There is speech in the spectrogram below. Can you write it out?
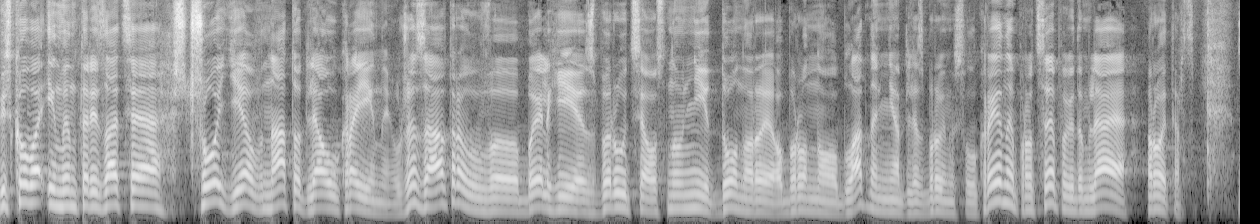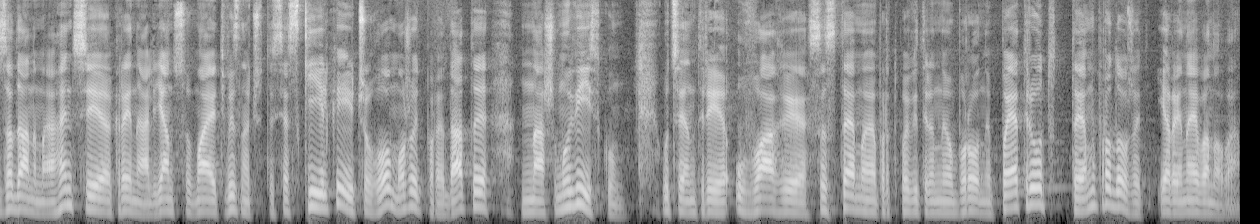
Військова інвентаризація, що є в НАТО для України. Уже завтра в Бельгії зберуться основні донори оборонного обладнання для збройних сил України. Про це повідомляє Reuters. За даними агенції, країни альянсу мають визначитися, скільки і чого можуть передати нашому війську. У центрі уваги системи протиповітряної оборони Петріот. Тему продовжить Ірина Іванова.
